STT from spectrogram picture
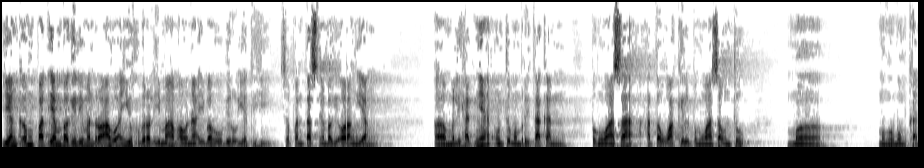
Yang keempat yang bagi liman ra'ahu an yukhbiral imam au naibahu bi ru'yatihi. Sepantasnya bagi orang yang uh, melihatnya untuk memberitakan penguasa atau wakil penguasa untuk me mengumumkan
